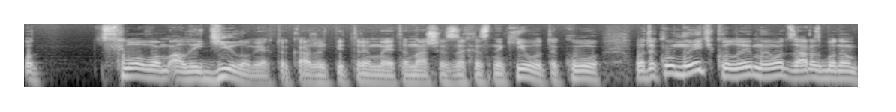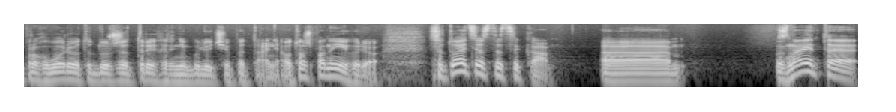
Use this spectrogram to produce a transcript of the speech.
от словом, але й ділом, як то кажуть, підтримуєте наших захисників. у таку мить, коли ми от зараз будемо проговорювати дуже тригерні болючі питання. Отож, пане Ігорю, ситуація з ТЦК. Е, знаєте,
